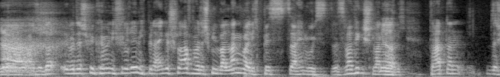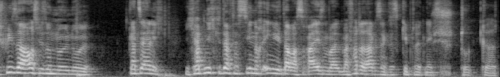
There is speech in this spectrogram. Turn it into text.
Ja, also da, über das Spiel können wir nicht viel reden. Ich bin eingeschlafen, weil das Spiel war langweilig bis dahin, wo ich Das war wirklich langweilig. Da hat dann. Das Spiel sah aus wie so ein 0-0. Ganz ehrlich. Ich habe nicht gedacht, dass die noch irgendwie da was reisen, weil mein Vater hat gesagt, es gibt heute nichts. Stuttgart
